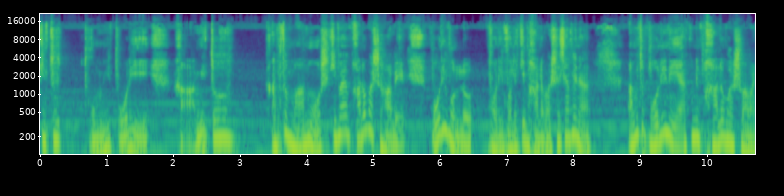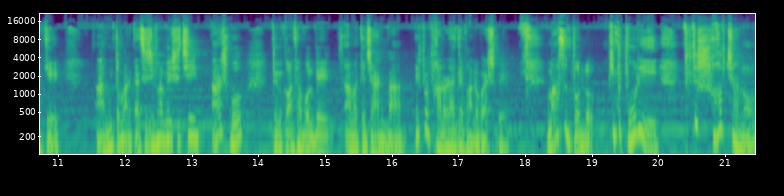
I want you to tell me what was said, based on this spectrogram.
কিন্তু তুমি পড়ি আমি তো আমি তো মানুষ, কীভাবে ভালোবাসা হবে? পরি বলল, পরি বলে কি ভালোবাসা যাবে না? আমি তো বলিনি, এখনই ভালোবাসো আমাকে। আমি তোমার কাছে যেভাবে এসেছি, আসব। তুমি কথা বলবে, আমাকে জানবা, এরপর ভালো লাগলে ভালোবাসবে। মাসুদ বলল, কিন্তু পরি, তুমি তো সব জানো,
